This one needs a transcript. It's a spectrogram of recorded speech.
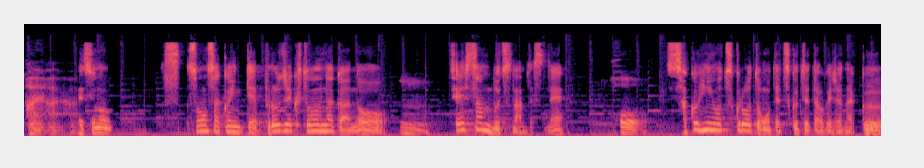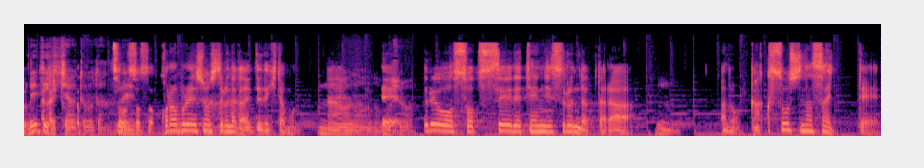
はいはいはでそのそその作品ってプロジェクトの中のいうん。生産物なんですね。ほ作品を作ろうと思って作ってたわけじゃなく、う出てきちゃうってことなんですね。そうそうそう。コラボレーションしてる中で出てきたもの。なるほどなるほど面でそれを卒生で展示するんだったらうんあの学装しなさいって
